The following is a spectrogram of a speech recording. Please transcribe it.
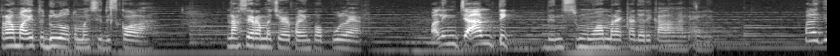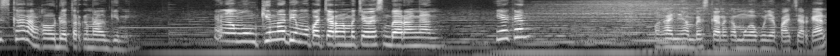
Rama itu dulu waktu masih di sekolah. Naksir sama cewek paling populer. Paling cantik. Dan semua mereka dari kalangan elit. Apalagi sekarang kalau udah terkenal gini. Ya nggak mungkin lah dia mau pacaran sama cewek sembarangan. Iya kan? Makanya sampai sekarang kamu nggak punya pacar kan?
